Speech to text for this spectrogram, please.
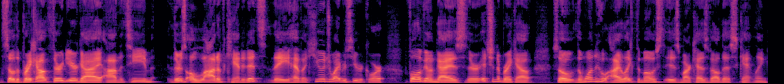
so the breakout third year guy on the team, there's a lot of candidates. They have a huge wide receiver core full of young guys. They're itching to break out. So the one who I like the most is Marquez Valdes-Scantling.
